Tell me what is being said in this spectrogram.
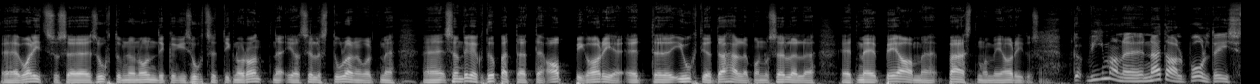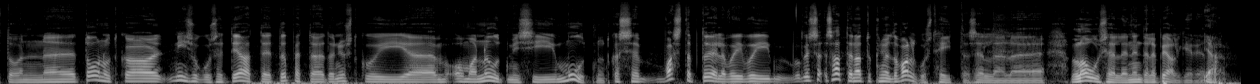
eh, valitsuse suhtumine on olnud ikkagi suhteliselt ignorantne ja sellest tulenevalt me, eh, see on tegelikult õpetajate appikarje, et juhtida tähelepanu sellele, et me peame päästma meie hariduse. viimane nädal-poolteist on eh, toonud ka niisuguse teate, et õpetajad on justkui oma nõudmisi muutnud, kas see vastab tõele või, või kas saate natuke nii-öelda valgust heita sellele lausele nendele pealkirjadele.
